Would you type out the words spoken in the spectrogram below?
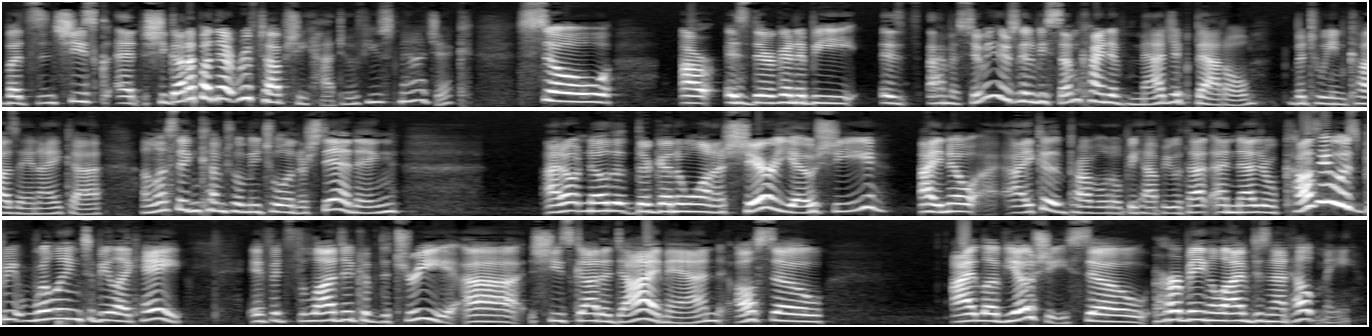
but since she's and she got up on that rooftop, she had to have used magic. So, are is there going to be? Is I'm assuming there's going to be some kind of magic battle between Kaze and Aika, unless they can come to a mutual understanding. I don't know that they're going to want to share Yoshi. I know Aika probably won't be happy with that, and neither Kaze was be willing to be like, "Hey, if it's the logic of the tree, uh, she's got to die, man." Also, I love Yoshi, so her being alive does not help me.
